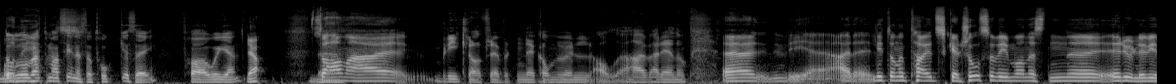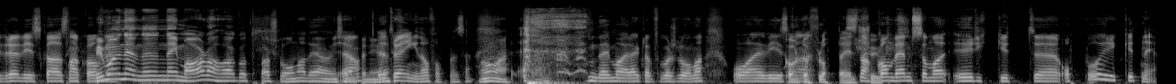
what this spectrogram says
Og Roberto Martinez har trukket seg fra Wigan. Ja. Så han er, blir klar for Everton, det kan vi vel alle her være enige om. Uh, vi er litt on a tight schedule, så vi må nesten uh, rulle videre. Vi skal snakke om Vi må jo nevne Neymar, da. Har gått til Barcelona. Det er jo en ja, Det tror jeg ingen har fått med seg. Oh, nei. Neymar er klar for Barcelona, og vi skal floppe snakke sjukt. om hvem som har rykket uh, opp og rykket ned.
